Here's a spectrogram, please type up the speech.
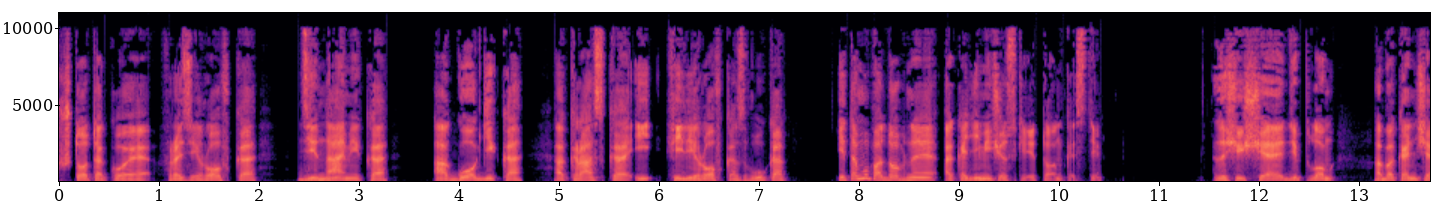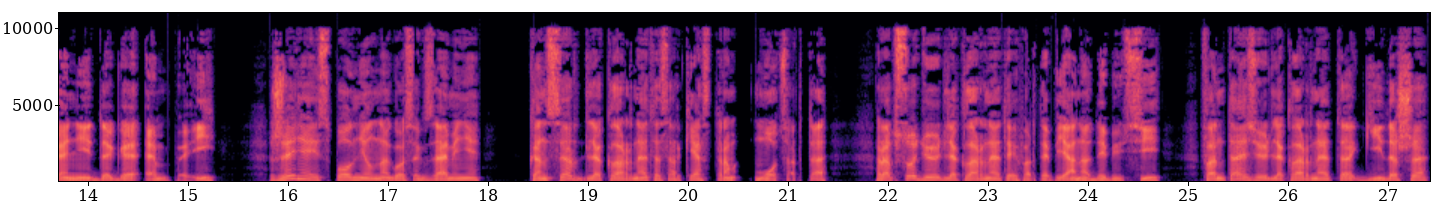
что такое фразировка, динамика, агогика, окраска и филировка звука и тому подобные академические тонкости. Защищая диплом об окончании ДГМПИ, Женя исполнил на госэкзамене концерт для кларнета с оркестром Моцарта, рапсодию для кларнета и фортепиано Дебюсси, фантазию для кларнета Гидоша,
